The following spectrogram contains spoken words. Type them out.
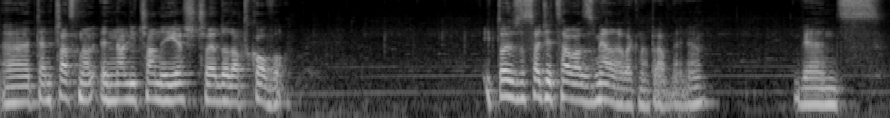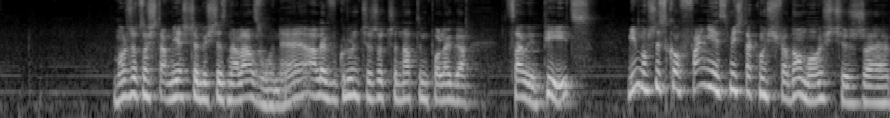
e, ten czas na, naliczany jeszcze dodatkowo. I to jest w zasadzie cała zmiana tak naprawdę, nie? Więc może coś tam jeszcze by się znalazło, nie? Ale w gruncie rzeczy na tym polega cały Pizz. Mimo wszystko fajnie jest mieć taką świadomość, że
